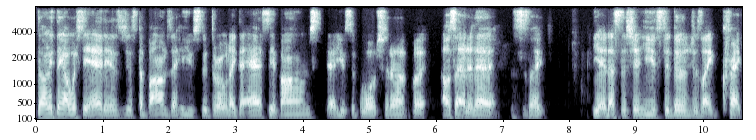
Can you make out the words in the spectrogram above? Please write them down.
the only thing I wish they added is just the bombs that he used to throw, like the acid bombs that used to blow shit up. But outside of that, it's is like, yeah, that's the shit he used to do, just like crack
